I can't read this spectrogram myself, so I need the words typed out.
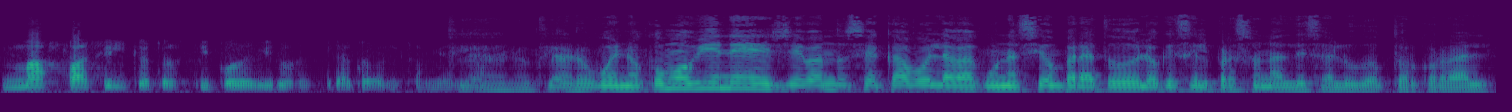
más fácil que otros tipos de virus respiratorios también. Claro, claro. Bueno, ¿cómo viene llevándose a cabo la vacunación para todo lo que es el personal de salud, doctor Corral?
